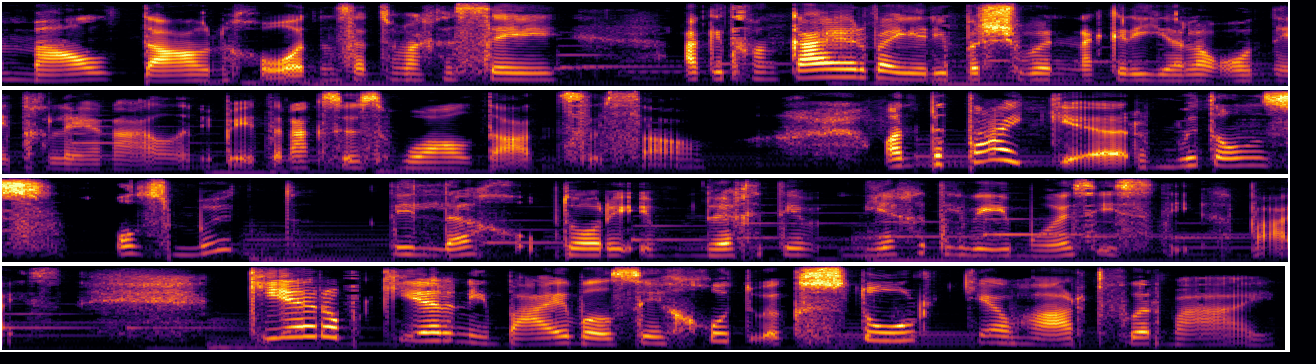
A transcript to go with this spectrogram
'n meltdown gehad en sy het vir my gesê ek het gaan kuier by hierdie persoon en ek het die hele aand net gelê en huil in die bed en ek sê well done Sissa. Want baie keer moet ons ons moet die lig op daardie negatiewe negatiewe emosies wys. Keer op keer in die Bybel sê God ook stort jou hart voor my uit.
